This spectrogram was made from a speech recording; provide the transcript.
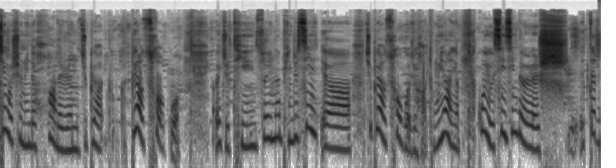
听过圣灵的话的人，就不要不要错过，要一直听。所以呢，凭着信呃，就不要错过就好。同样，要过有信心的是带着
